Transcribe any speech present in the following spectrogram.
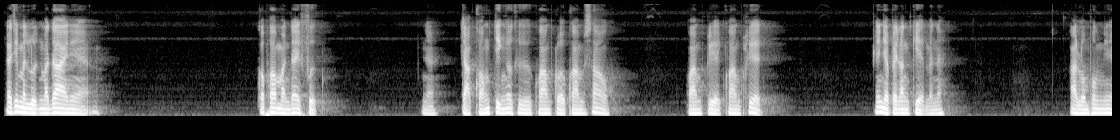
และที่มันหลุดมาได้เนี่ย ก็เพราะมันได้ฝึกนะจากของจริงก็คือความโกรธความเศร้า ความเกลียดความเครียดนั่นอย่าไปรังเกียจมันนะ อารมณ์พวกนี้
